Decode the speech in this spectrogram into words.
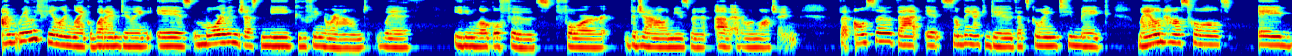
I'm really feeling like what I'm doing is more than just me goofing around with eating local foods for the general amusement of everyone watching, but also that it's something I can do that's going to make my own household a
